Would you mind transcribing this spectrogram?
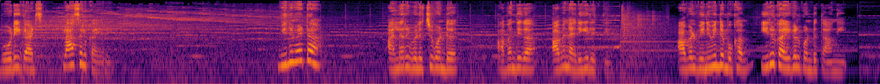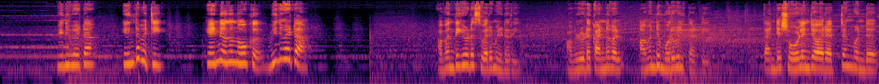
ബോഡി ഗാർഡ്സ് ക്ലാസ്സിൽ കയറി. വിനുവേട്ട അലറി വിളിച്ചുകൊണ്ട് അവന്തിക അവൻ അരികിലെത്തി. അവൾ വിനുവിന്റെ മുഖം ഇരു കൈകൾ കൊണ്ട് താങ്ങി. വിനുവേട്ട എന്തു പറ്റി? എന്നെ ഒന്ന് നോക്ക് വിനുവേട്ട. അവന്തികയുടെ സ്വരം ഇടറി. അവളുടെ കണ്ണുകൾ അവന്റെ മുറിവിൽ തട്ടി. തന്റെ ഷോളിന്റെ ഒരറ്റം കൊണ്ട്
